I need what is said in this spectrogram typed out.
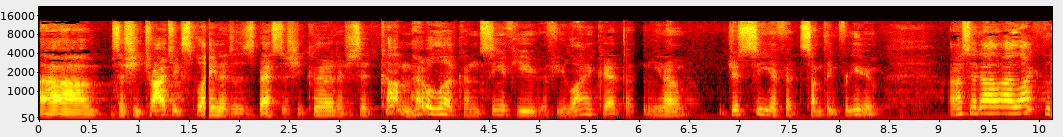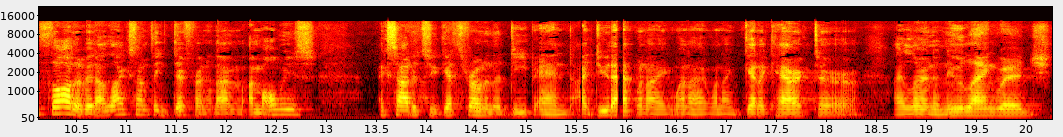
Um, so she tried to explain it as best as she could, and she said, "Come, have a look and see if you if you like it. And, you know, just see if it's something for you." And I said, I, "I like the thought of it. I like something different, and I'm I'm always excited to get thrown in the deep end. I do that when I when I when I get a character. I learn a new language.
